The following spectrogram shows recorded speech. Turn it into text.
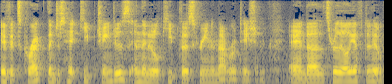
if it's correct, then just hit keep changes, and then it'll keep the screen in that rotation. And uh, that's really all you have to do.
